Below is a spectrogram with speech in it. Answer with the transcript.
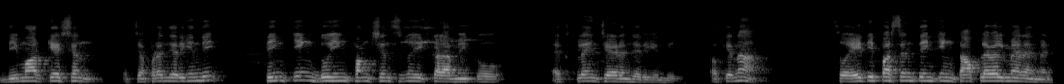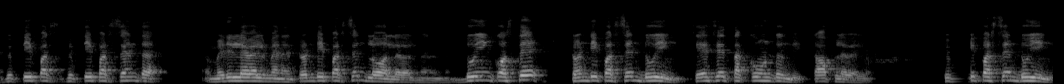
డిమార్కేషన్ చెప్పడం జరిగింది. థింకింగ్ డూయింగ్ ఫంక్షన్స్ను ఇక్కడ మీకు ఎక్స్ప్లెయిన్ చేయడం జరిగింది. ఓకేనా so eighty percent thinking top level management fifty percent fifty percent middle level management twenty percent lower level management doing వస్తే ట్వంటీ పర్సెంట్ డూయింగ్ చేసే తక్కువ ఉంటుంది టాప్ లెవెల్లో ఫిఫ్టీ పర్సెంట్ డూయింగ్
